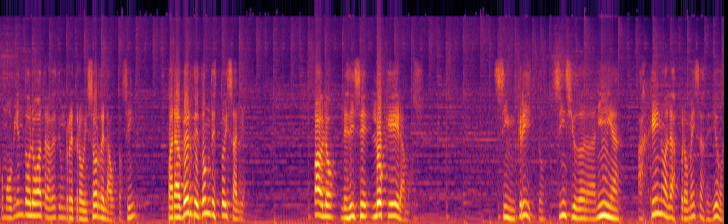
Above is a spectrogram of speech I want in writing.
como viéndolo a través de un retrovisor del auto, ¿sí? Para ver de dónde estoy saliendo. Pablo les dice lo que éramos. Sin Cristo, sin ciudadanía, ajeno a las promesas de Dios.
